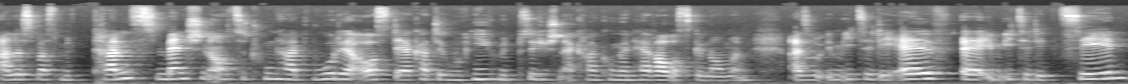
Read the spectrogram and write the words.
alles, was mit Transmenschen auch zu tun hat, wurde aus der Kategorie mit psychischen Erkrankungen herausgenommen. Also im ICD-11, äh, im ICD-10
